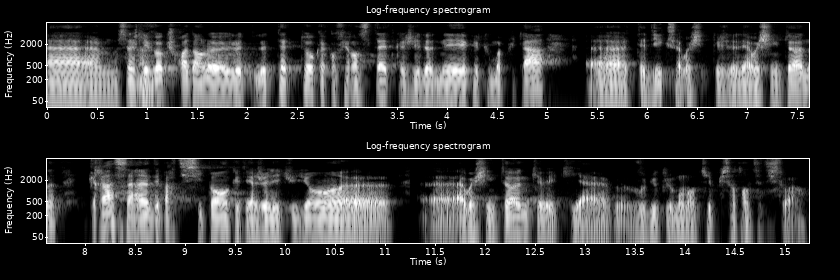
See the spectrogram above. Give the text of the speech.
Euh, ça, je l'évoque, je crois, dans le, le, le, TED Talk, la conférence TED que j'ai donné quelques mois plus tard, euh, TEDx à Washington, que j'ai donné à Washington, grâce à un des participants qui était un jeune étudiant euh, à Washington qui, avait, qui a voulu que le monde entier puisse entendre cette histoire.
